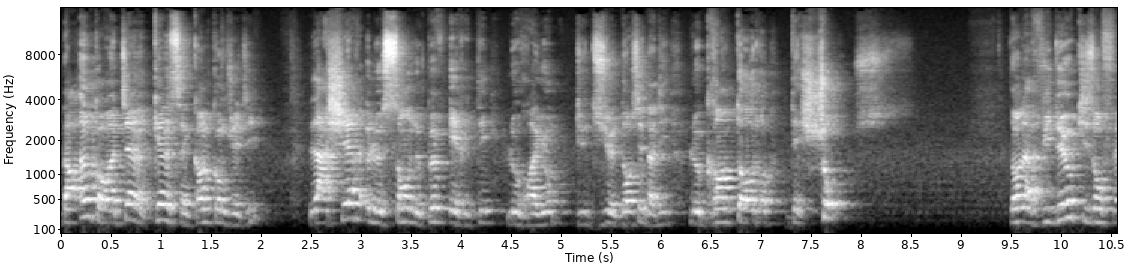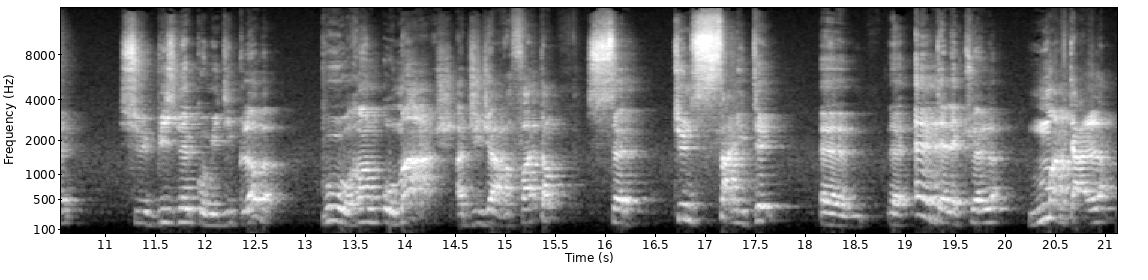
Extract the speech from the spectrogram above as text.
dans 1 Corinthiens 15, 50, comme je dis, la chair et le sang ne peuvent hériter le royaume de Dieu. Donc, c'est-à-dire le grand ordre des choses. Dans la vidéo qu'ils ont fait sur Business Comedy Club pour rendre hommage à DJ Arafat, c'est une saleté euh, euh, intellectuelle, mentale,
